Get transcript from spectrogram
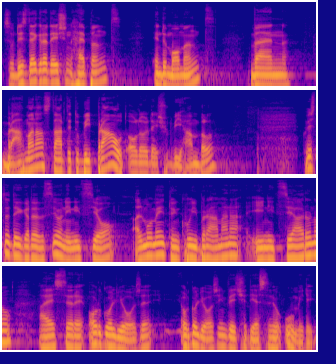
So this degradation happened in the moment when Brahmana started to be proud, although they should be humble. Questa degradazione iniziò al momento in cui i Brahmana iniziarono a essere orgogliose orgogliosi invece di essere umili.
